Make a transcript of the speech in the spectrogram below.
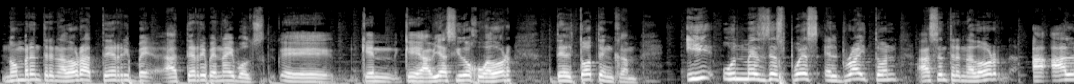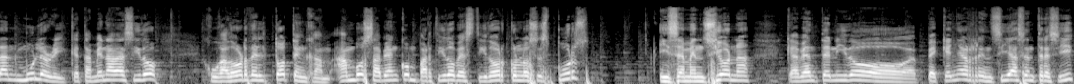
nombra entrenador a Terry, a Terry eh, que, había sido jugador del Tottenham. Y un mes después, el Brighton hace entrenador a Alan Mullery, que también había sido jugador del Tottenham. Ambos habían compartido vestidor con los Spurs. Y se menciona que habían tenido pequeñas rencillas entre sí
